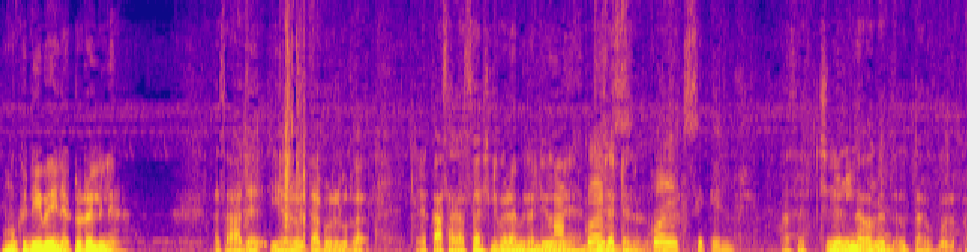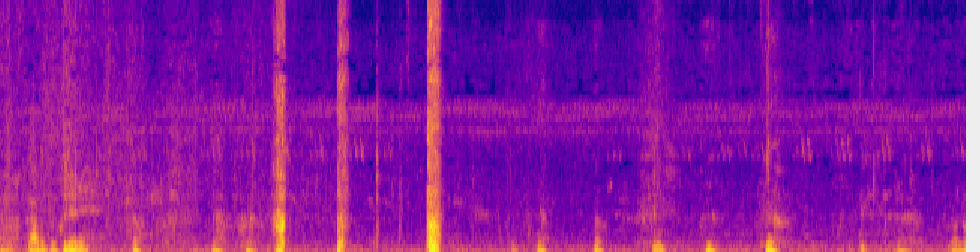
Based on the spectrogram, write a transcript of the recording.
মুখে নিবেই না টোটালি না। আচ্ছা আদা ইয়ে হলো তারপরে এলাকা কাছা কাছা আসলে পরে আমি খালি দুই চারটা আচ্ছা আছে না তারপর কাপড় খুলে নে তো নাও, নাও, নাও, নাও।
